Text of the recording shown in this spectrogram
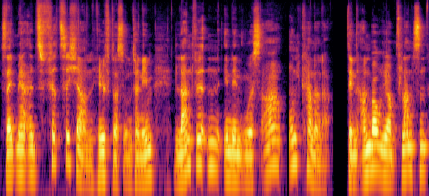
Seit mehr als 40 Jahren hilft das Unternehmen Landwirten in den USA und Kanada, den Anbau ihrer Pflanzen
